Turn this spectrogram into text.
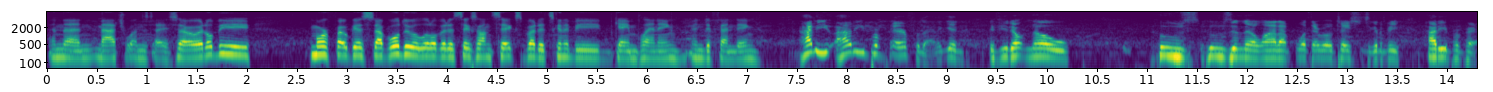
and then match Wednesday. So it'll be more focused stuff. We'll do a little bit of six on six, but it's going to be game planning and defending. How do you how do you prepare for that? Again, if you don't know who's who's in their lineup, what their rotation is going to be, how do you prepare?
